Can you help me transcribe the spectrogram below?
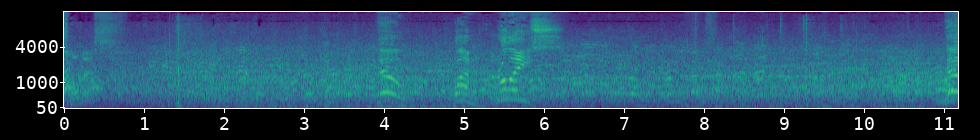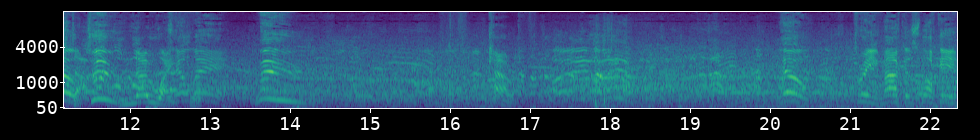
Thomas. Held. One. Release. Held. Left up. Two. No way He's held through. there. Move. Kara. Held. Three. Markers lock in.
